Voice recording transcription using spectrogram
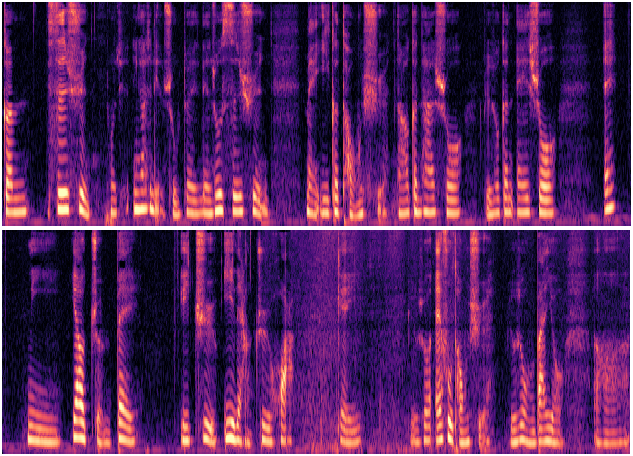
跟私讯，我觉得应该是脸书，对，脸书私讯每一个同学，然后跟他说，比如说跟 A 说，哎，你要准备一句一两句话给，比如说 F 同学，比如说我们班有呃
